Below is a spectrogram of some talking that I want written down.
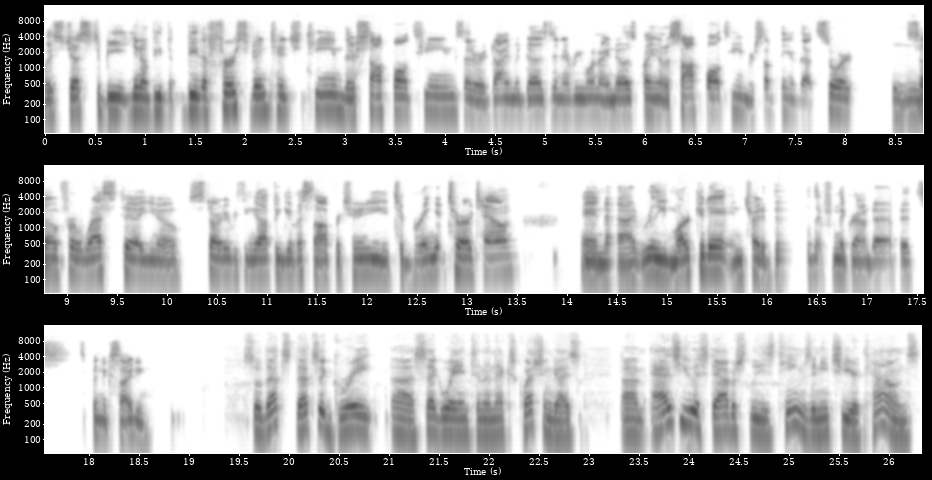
was just to be you know be the, be the first vintage team. There's softball teams that are a dime a dozen. Everyone I know is playing on a softball team or something of that sort. Mm-hmm. So for Wes to you know start everything up and give us the opportunity to bring it to our town and uh, really market it and try to build it from the ground up, it's it's been exciting. So that's that's a great uh, segue into the next question, guys. Um, as you establish these teams in each of your towns,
